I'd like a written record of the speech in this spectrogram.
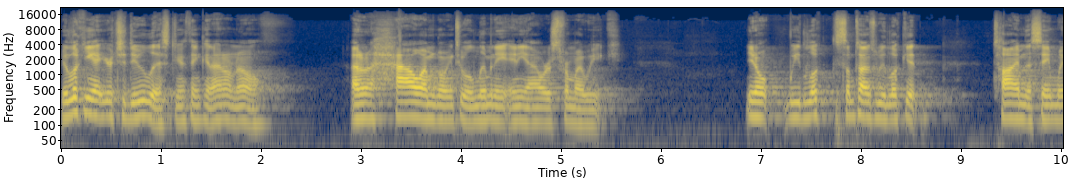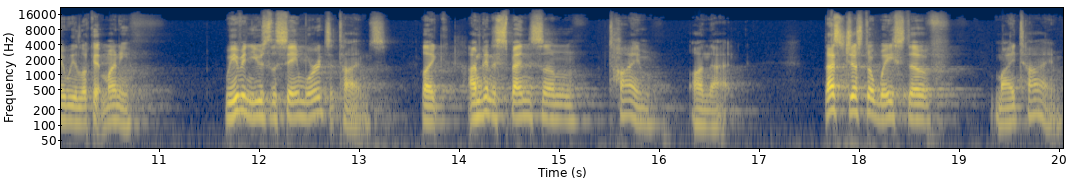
You're looking at your to do list, and you're thinking, I don't know. I don't know how I'm going to eliminate any hours from my week. You know, we look, sometimes we look at time the same way we look at money. We even use the same words at times. Like, I'm going to spend some time on that. That's just a waste of my time.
